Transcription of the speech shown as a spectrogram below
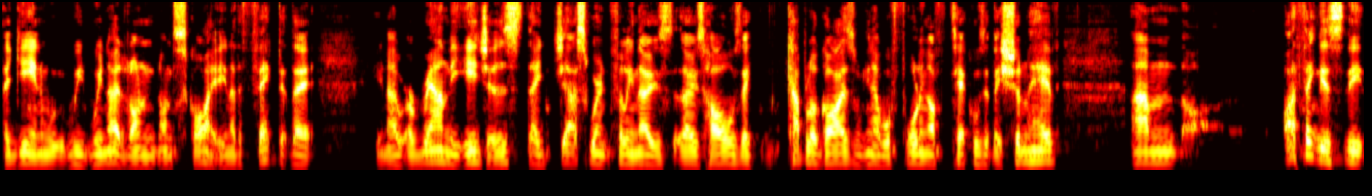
again, we we noted on on Sky, you know, the fact that they you know, around the edges, they just weren't filling those those holes. A couple of guys, you know, were falling off tackles that they shouldn't have. Um, I think there's the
